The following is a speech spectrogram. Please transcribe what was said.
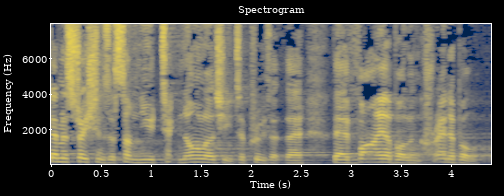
demonstrations of some new technology to prove that they're, they're viable and credible.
